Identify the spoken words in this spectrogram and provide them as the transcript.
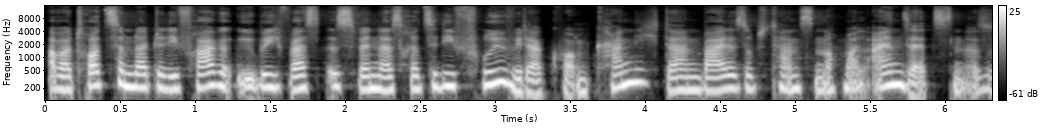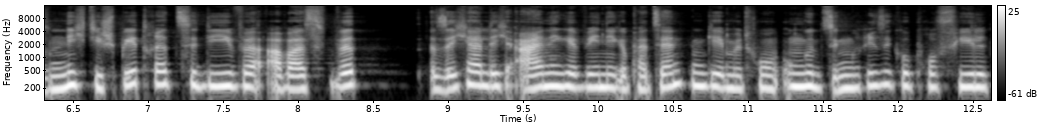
Aber trotzdem bleibt ja die Frage übrig, was ist, wenn das Rezidiv früh wiederkommt? Kann ich dann beide Substanzen nochmal einsetzen? Also nicht die Spätrezidive, aber es wird sicherlich einige wenige Patienten geben mit hohem ungünstigen Risikoprofil,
